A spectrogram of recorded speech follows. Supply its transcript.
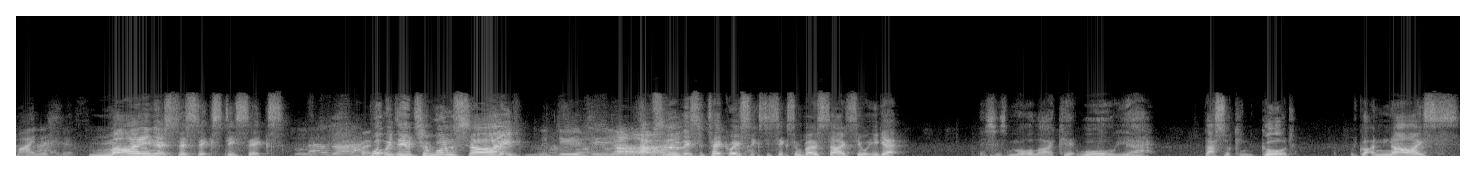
Minus. Minus the 66. What we do to one side We do to the Absolutely. So take away 66 on both sides, see what you get. This is more like it. Whoa, yeah. That's looking good. We've got a nice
